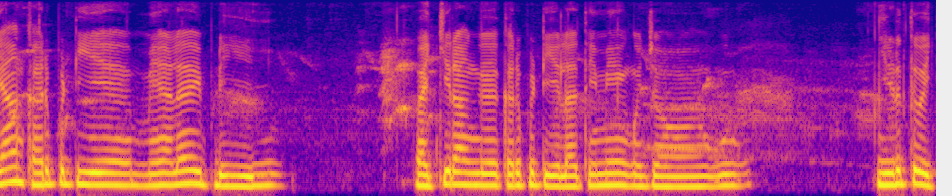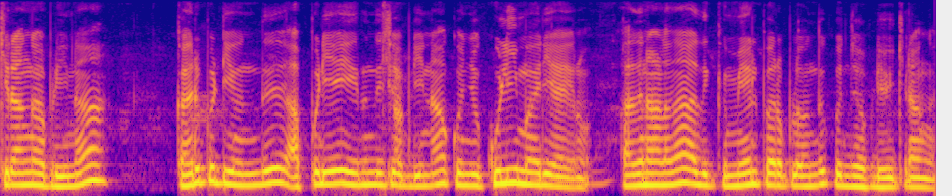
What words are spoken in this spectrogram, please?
ஏன் கருப்பட்டியை மேலே இப்படி வைக்கிறாங்க? கருப்பட்டி எல்லாத்தையுமே கொஞ்சம் எடுத்து வைக்கிறாங்க அப்படின்னா கருப்பட்டி வந்து அப்படியே இருந்துச்சு அப்படின்னா கொஞ்சம் குழி மாதிரி ஆயிரும். அதனால தான் அதுக்கு மேல் பரப்பில் வந்து கொஞ்சம் அப்படி வைக்கிறாங்க.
